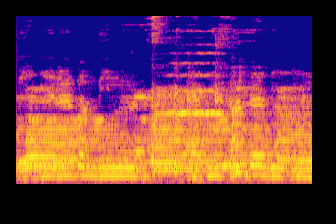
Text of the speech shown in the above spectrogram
දෙහිර බඳින ඇති කඳ ඇතු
